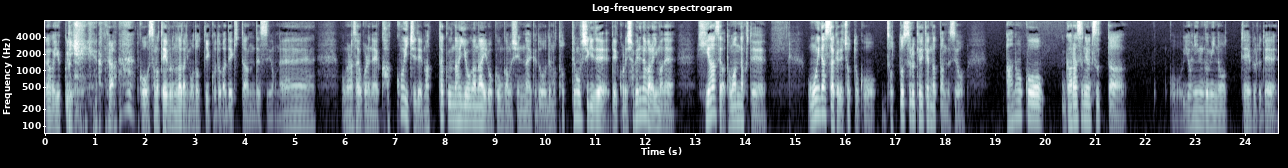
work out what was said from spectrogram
なんかゆっくり なんか、こう、そのテーブルの中に戻っていくことができたんですよね。ごめんなさい。これね、かっこいいで全く内容がない録音かもしんないけど、でもとっても不思議で、で、これ喋りながら今ね、冷や汗が止まんなくて、思い出すだけでちょっとこう、ゾッとする経験だったんですよ。あの、こう、ガラスに映った、こう、4人組のテーブルで、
